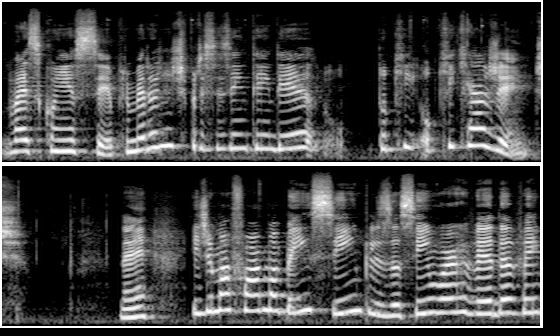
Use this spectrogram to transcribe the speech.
vai se conhecer? Primeiro, a gente precisa entender do que, o que, que é a gente né? E de uma forma bem simples, assim, o Ayurveda vem,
